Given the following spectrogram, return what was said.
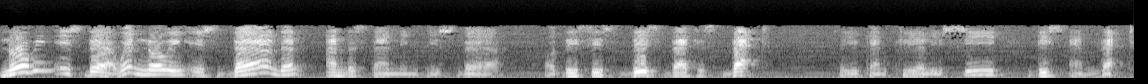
Knowing is there. When knowing is there, then understanding is there. Or this is this, that is that. So you can clearly see this and that.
